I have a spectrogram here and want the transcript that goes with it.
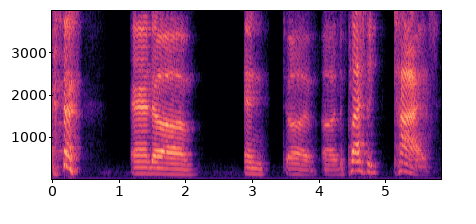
and um and uh, uh, the plastic ties.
